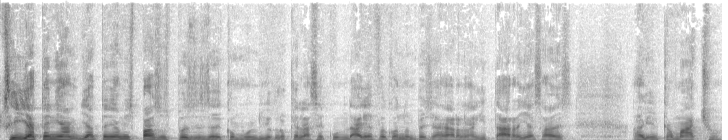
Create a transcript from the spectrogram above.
Sí, ya tenía, ya tenía mis pasos, pues desde como yo creo que la secundaria fue cuando empecé a agarrar la guitarra, ya sabes, Ariel Camacho,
